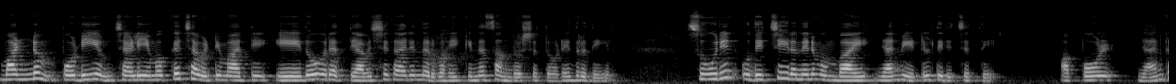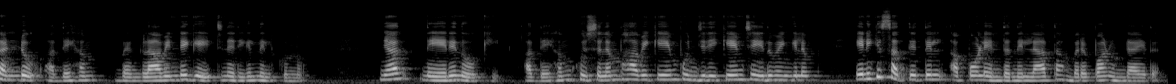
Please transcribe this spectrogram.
മണ്ണും പൊടിയും ചളിയുമൊക്കെ ചവിട്ടി മാറ്റി ഏതോ ഒരു അത്യാവശ്യ കാര്യം നിർവഹിക്കുന്ന സന്തോഷത്തോടെ ധൃതിയിൽ. സൂര്യൻ ഉദിച്ചിരുന്നതിന് മുമ്പായി ഞാൻ വീട്ടിൽ തിരിച്ചെത്തി. അപ്പോൾ ഞാൻ കണ്ടു അദ്ദേഹം ബംഗ്ലാവിന്റെ ഗേറ്റിനരികിൽ നിൽക്കുന്നു. ഞാൻ നേരെ നോക്കി. അദ്ദേഹം കുശലം ഭാവിക്കുകയും പുഞ്ചിരിക്കുകയും ചെയ്തുവെങ്കിലും എനിക്ക് സത്യത്തിൽ അപ്പോൾ എന്തെന്നില്ലാത്ത അമ്പരപ്പാണ് ഉണ്ടായത്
